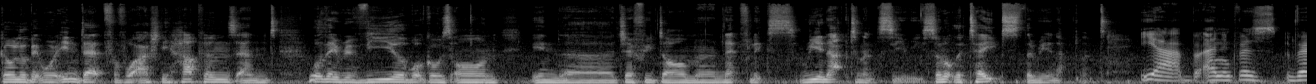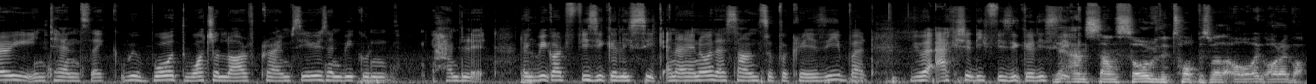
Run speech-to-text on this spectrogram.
go a little bit more in depth of what actually happens and what they reveal, what goes on in the Jeffrey Dahmer Netflix reenactment series. So not the tapes, the reenactment. Yeah, and it was very intense. Like we both watch a lot of crime series and we couldn't handle it. Like Yeah. we got physically sick, and I know that sounds super crazy, but we were actually physically sick. Yeah, and sounds so over the top as well. Like, oh my god, I got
